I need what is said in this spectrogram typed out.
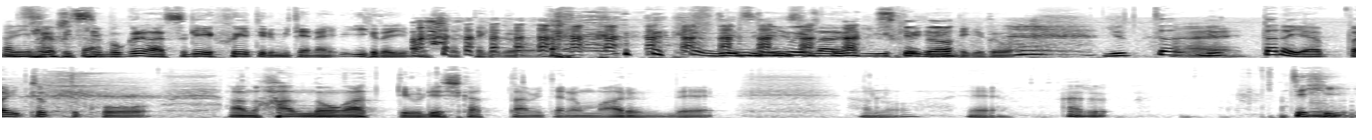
ありました別に僕らがすげえ増えてるみたいな言い方言いましたけど、全然増えてない増えてないんだ。けど、言った、はい言ったらやっぱりちょっとこう、あの、反応があって嬉しかったみたいなのもあるんで、あの、えある。ーぜひ、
